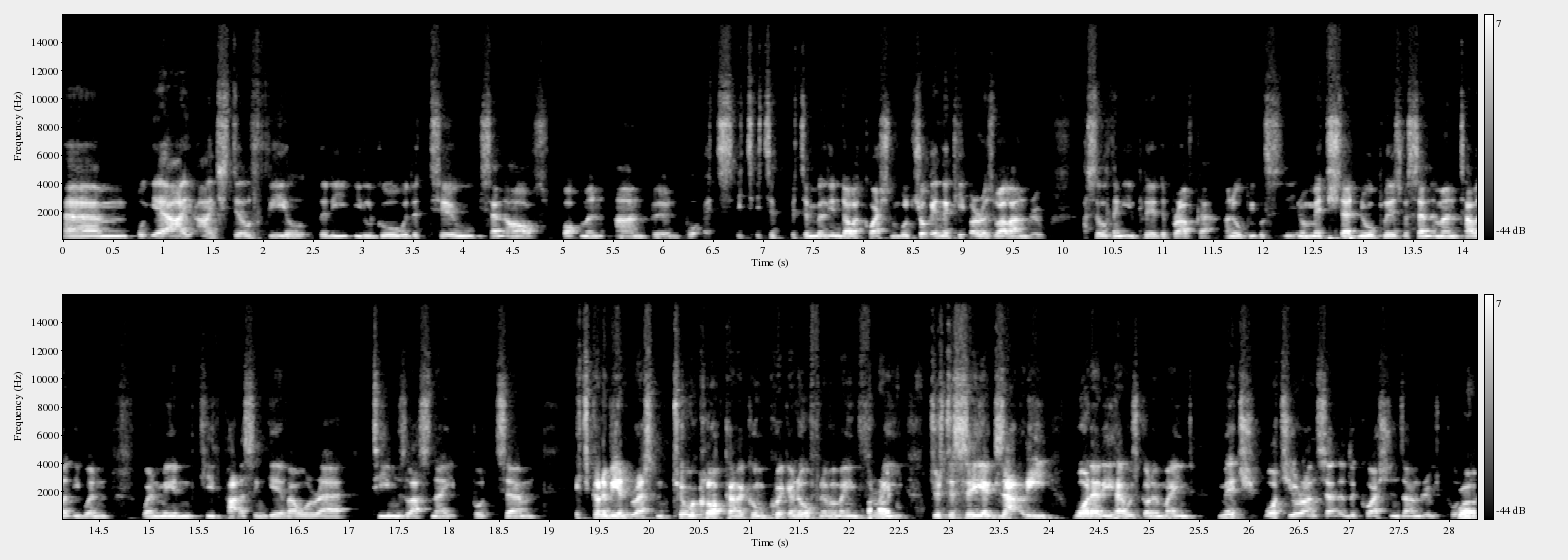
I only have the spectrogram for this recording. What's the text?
Um, but yeah, I, I still feel that he, he'll go with the two centre halves, Botman and Burn. But it's it's it's a it's a million dollar question. We'll chuck in the keeper as well, Andrew. I still think he'll play Dubravka. I know people, you know, Mitch said no place for sentimentality when when me and Keith Patterson gave our uh, teams last night, but. Um, it's going to be interesting. Two o'clock kind of come quick enough, never mind three, just to see exactly what Eddie Howe's got in mind. Mitch, what's your answer to the questions Andrew's put? Well,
